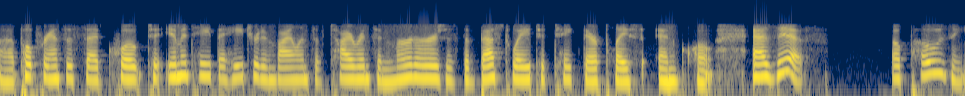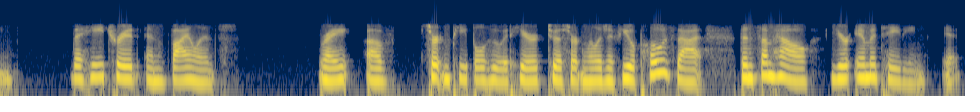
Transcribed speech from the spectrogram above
uh, Pope Francis said, quote, to imitate the hatred and violence of tyrants and murderers is the best way to take their place, end quote. As if opposing the hatred and violence, right, of certain people who adhere to a certain religion, if you oppose that, then somehow you're imitating it.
